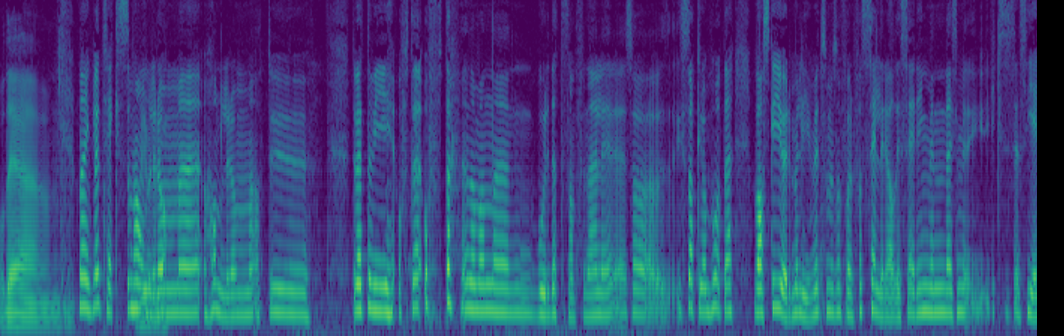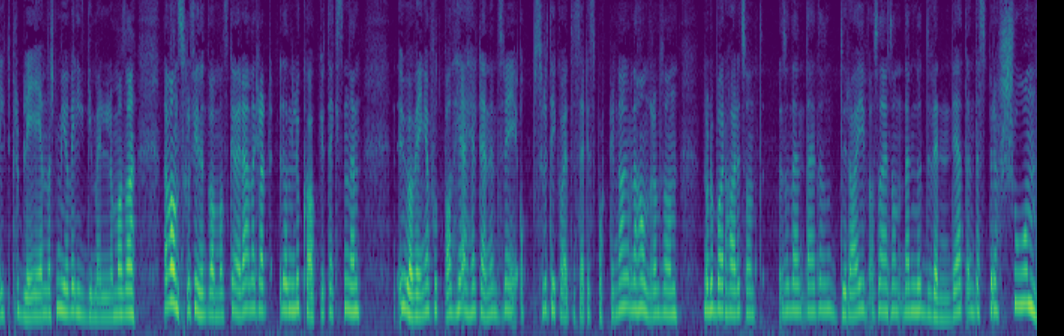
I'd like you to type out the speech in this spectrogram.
Og det Men egentlig en tekst som handler om, eh, handler om at du Du vet når vi ofte, ofte når man eh, bor i dette samfunnet, eller så snakker om på en måte hva skal jeg gjøre med livet mitt som en sånn form for selvrealisering, men det er liksom et eksistensielt problem, det er så mye å velge mellom. Altså. Det er vanskelig å finne ut hva man skal gjøre. Det er klart, Den Lukaku-teksten, den uavhengig av fotball, jeg er helt enig, jeg absolutt ikke var interessert i sport engang, men det handler om sånn når du bare har et sånt altså det, er, det er en sånn drive, altså det er en, sånn, det er en nødvendighet, en desperasjon.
